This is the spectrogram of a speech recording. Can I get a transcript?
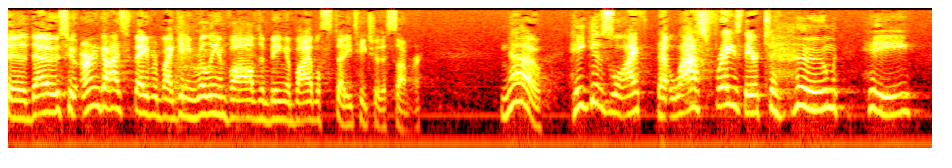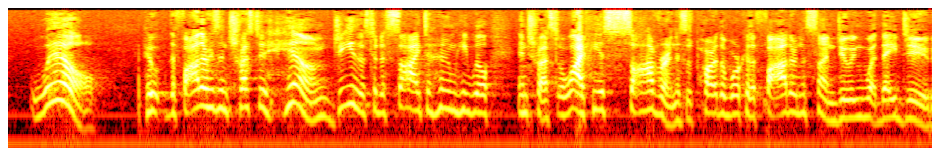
to those who earn God's favor by getting really involved in being a Bible study teacher this summer. No, he gives life, that last phrase there, to whom he will who the Father has entrusted him, Jesus, to decide to whom he will entrust a life. He is sovereign. This is part of the work of the Father and the Son doing what they do.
